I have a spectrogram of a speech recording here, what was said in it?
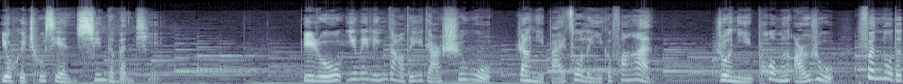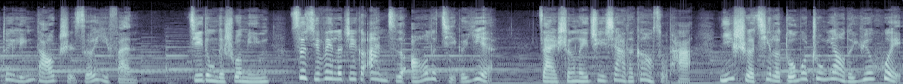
又会出现新的问题。比如，因为领导的一点失误，让你白做了一个方案。若你破门而入，愤怒地对领导指责一番，激动地说明自己为了这个案子熬了几个夜，再声泪俱下地告诉他你舍弃了多么重要的约会，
